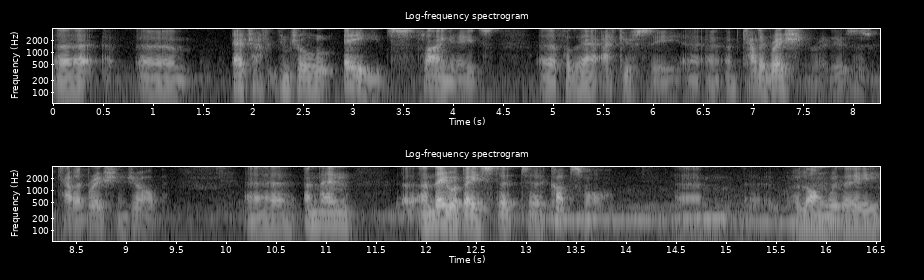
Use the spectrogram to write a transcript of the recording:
uh, um, air traffic control aids, flying aids, uh, for their accuracy uh, and calibration. Really, it was a calibration job, uh, and then uh, and they were based at uh, Cottesmore, um, uh, along with a,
